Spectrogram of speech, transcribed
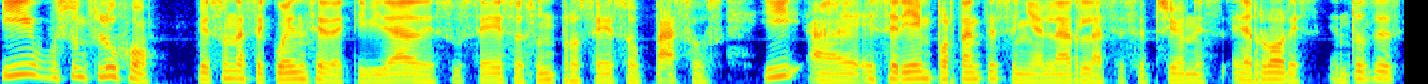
y pues un flujo es una secuencia de actividades, sucesos, un proceso, pasos. Y ah, sería importante señalar las excepciones, errores. Entonces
